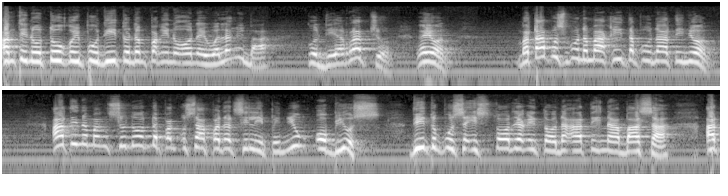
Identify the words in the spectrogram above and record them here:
Ang tinutukoy po dito ng Panginoon ay walang iba kundi ang rapture. Ngayon, matapos po na makita po natin yon, atin namang sunod na pag-usapan at silipin yung obvious dito po sa istoryang ito na ating nabasa at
